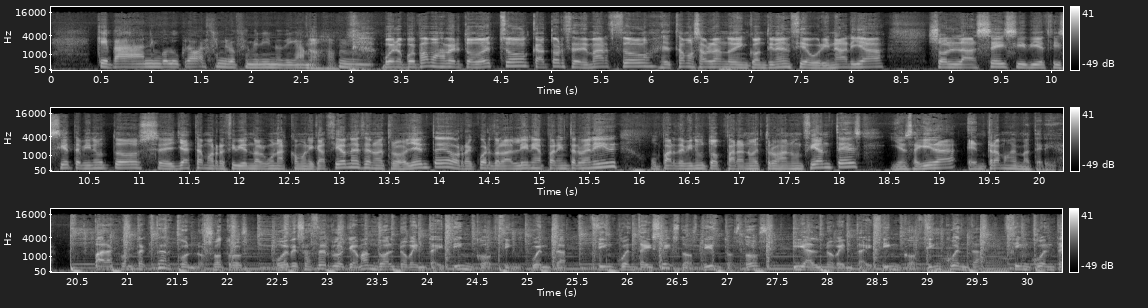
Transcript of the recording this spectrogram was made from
que van involucrados al género femenino, digamos. Mm. Bueno, pues vamos a ver todo esto. 14 de marzo, estamos hablando de incontinencia urinaria. Son las 6 y 17 minutos. Eh, ya estamos recibiendo algunas comunicaciones de nuestros oyentes. Os recuerdo las líneas para intervenir, un par de minutos para nuestros anunciantes y enseguida entramos en materia. Para contactar con nosotros puedes hacerlo llamando al 95 50 56 202 y al 95 50 56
